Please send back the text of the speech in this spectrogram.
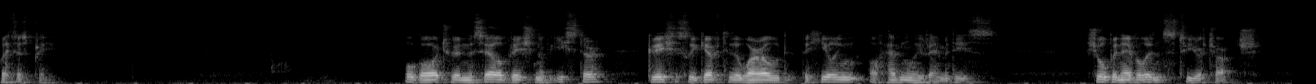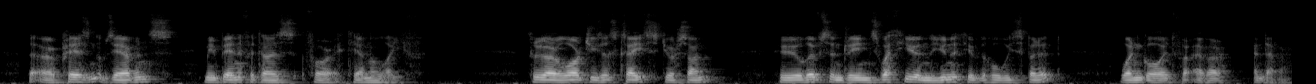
Let us pray. O God, who in the celebration of Easter graciously give to the world the healing of heavenly remedies, show benevolence to your Church, that our present observance may benefit us for eternal life. Through our Lord Jesus Christ, your Son, who lives and reigns with you in the unity of the Holy Spirit, one God for ever and ever.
